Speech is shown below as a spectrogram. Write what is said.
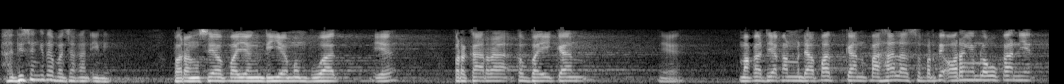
Hadis yang kita bacakan ini. Barang siapa yang dia membuat ya perkara kebaikan ya, maka dia akan mendapatkan pahala seperti orang yang melakukannya.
